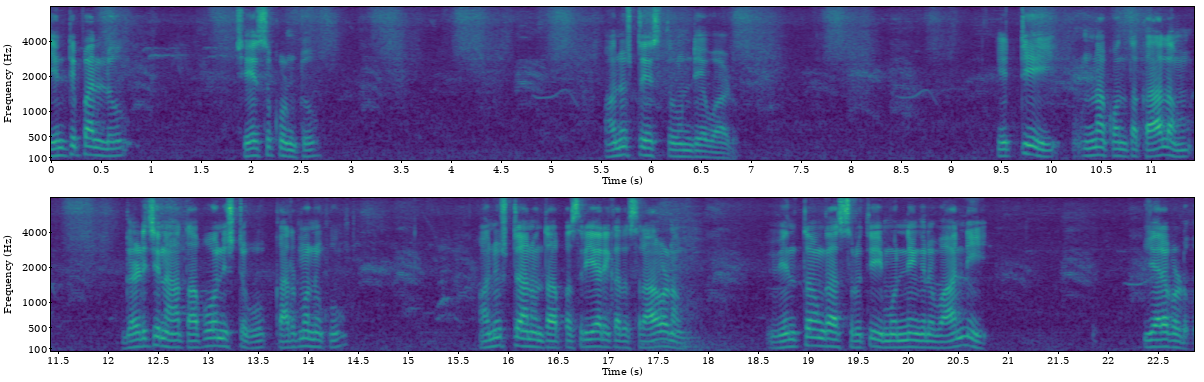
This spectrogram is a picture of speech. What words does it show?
ఇంటి పనులు చేసుకుంటూ అనుష్ఠిస్తూ ఉండేవాడు. ఎట్టి ఉన్న కొంతకాలం గడిచిన తపోనిష్టకు కర్మనుకు అనుష్ఠానం తప్ప శ్రీహరి కథ శ్రావణం వింతంగా శృతి మున్నింగిన వాణ్ణి ఎరగడు.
